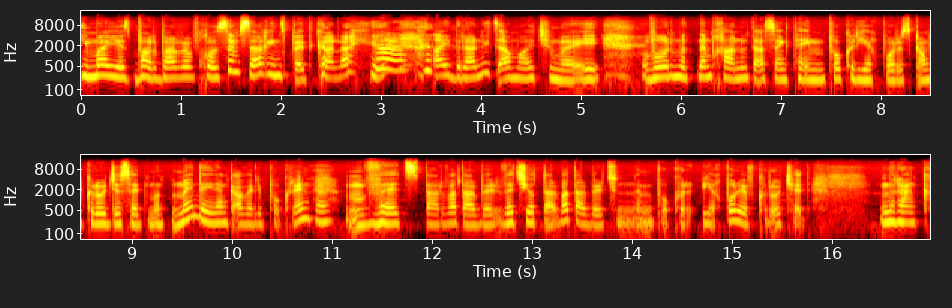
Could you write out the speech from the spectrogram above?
հիմա ես բարբարով խոսեմ, սաղ ինձ պետք է նայ։ Այ դրանից ամաչում էի, որ մտնեմ խանութ, ասենք թե իմ փոքր եղբորս կամ քրոջս հետ մտնում են, դե իրանք ավելի փոքր են, 6 տարվա տարբեր 6-7 տարվա տարբերություն ունեմ փոքր եղբոր եւ քրոջ հետ նրանք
